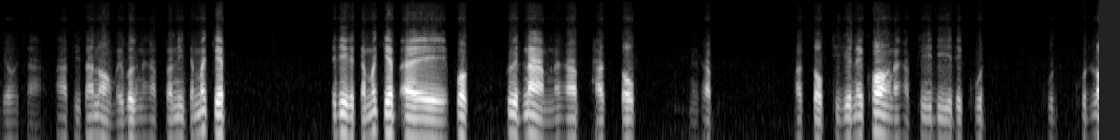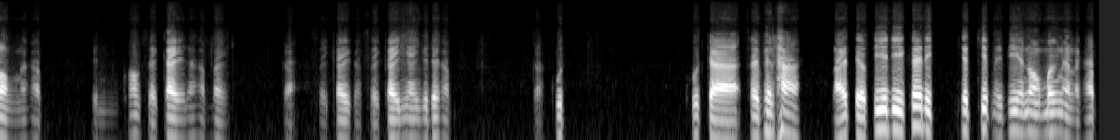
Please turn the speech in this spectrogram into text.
เดี๋ยวจะพาพี่พาน้องไปเบิ่งนะครับ ตอนนี้จะมาเก็บไอ้ดีก็จะมาเก็บไอ้พวกพืชน้ำนะครับผักตบนะครับผักตบที่อยู่ในคลองนะครับ ที่ดีได้ขุดขุดขุดล่องนะครับ เข้องใส่ไก่นะครับไปกะใส่ไก่กับใส่ไก่ใหญ่อยู่ด้วยครับกะคุดคุดกะใส่เวลาหลายเติบพี่ดีเคยได้เฮ็ดคลิปให้พี่น้องเบิ่งนั่นแหละครับ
